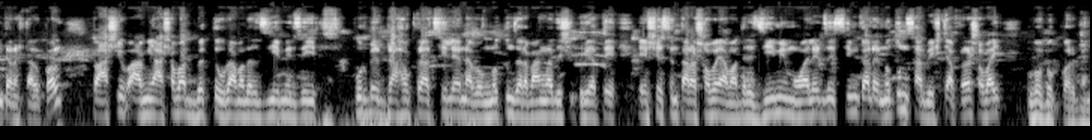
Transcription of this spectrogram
ইন্টারন্যাশনাল কল তো আশি, আমি আশাবাদ ব্যক্ত করে আমাদের জিএমের যে পূর্বের গ্রাহকরা ছিলেন এবং নতুন যারা বাংলাদেশি কুরিয়াতে এসেছেন, তারা সবাই আমাদের জিএমএ মোবাইলের যে সিম কার্ডের নতুন সার্ভিসটা আপনারা সবাই উপভোগ করবেন।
